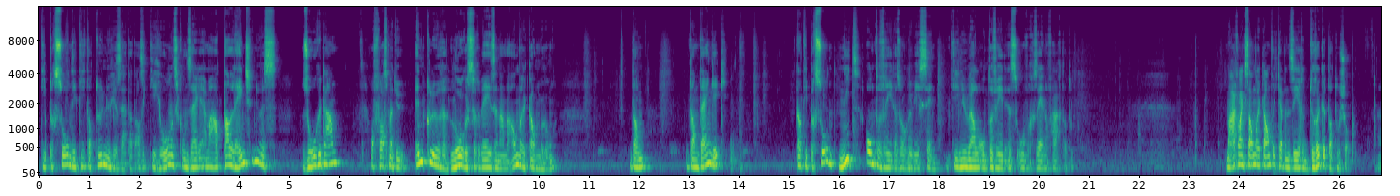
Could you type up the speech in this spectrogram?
die persoon die die tattoo nu gezet had, als ik die gewoon eens kon zeggen, maar had dat lijntje nu eens zo gedaan? Of was met uw inkleuren logischerwijze aan de andere kant begonnen? Dan, dan denk ik dat die persoon niet ontevreden zou geweest zijn, die nu wel ontevreden is over zijn of haar tattoo. Maar langs de andere kant, ik heb een zeer drukke tattoo shop. Uh,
